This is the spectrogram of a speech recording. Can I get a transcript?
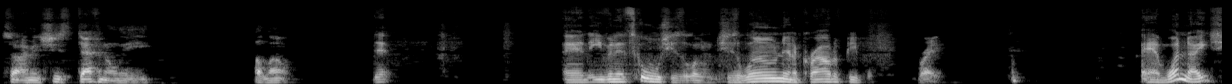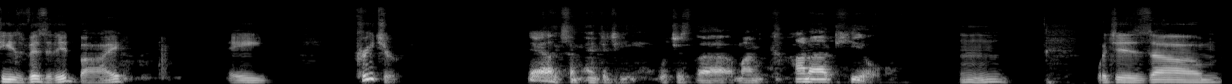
So, I mean, she's definitely alone. Yeah. And even at school, she's alone. She's alone in a crowd of people. Right. And one night, she is visited by a creature. Yeah, like some entity, which is the Mancana Keel. Mm-hmm. Which is um,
